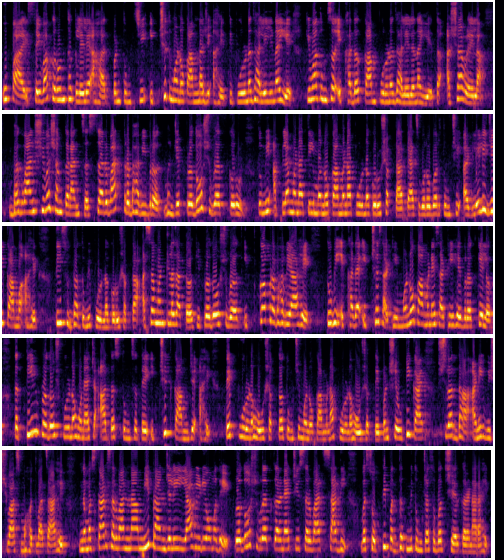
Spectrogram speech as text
उपाय सेवा करून थकलेले आहात पण तुमची इच्छित मनोकामना जी आहे ती पूर्ण झालेली नाही आहे किंवा तुमचं एखादं काम पूर्ण झालेलं नाही आहे तर अशा वेळेला भगवान शिवशंकरांचं सर्वात प्रभावी व्रत म्हणजे प्रदोष व्रत करून तुम्ही आपल्या मनातील मनोकामना पूर्ण करू शकता. त्याचबरोबर तुमची अडलेली जी कामं आहेत ती सुद्धा तुम्ही पूर्ण करू शकता. असं म्हटलं जातं की प्रदोष व्रत इतकं प्रभावी आहे तुम्ही एखाद्या इच्छेसाठी मनोकामनेसाठी हे व्रत केलं तर तीन प्रदोष पूर्ण होण्याच्या आतच तुमचं ते इच्छित काम जे आहे ते पूर्ण होऊ शकतं. तुमची मनोकामना पूर्ण होऊ शकते. पण शेवटी काय? श्रद्धा आणि विश्वास महत्त्वाचा आहे. नमस्कार सर्वांना मी प्रांजली. या व्हिडिओमध्ये प्रदोष व्रत करण्याची सर्वात साधी व सोपी पद्धत मी तुमच्यासोबत शेअर करणार आहे.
